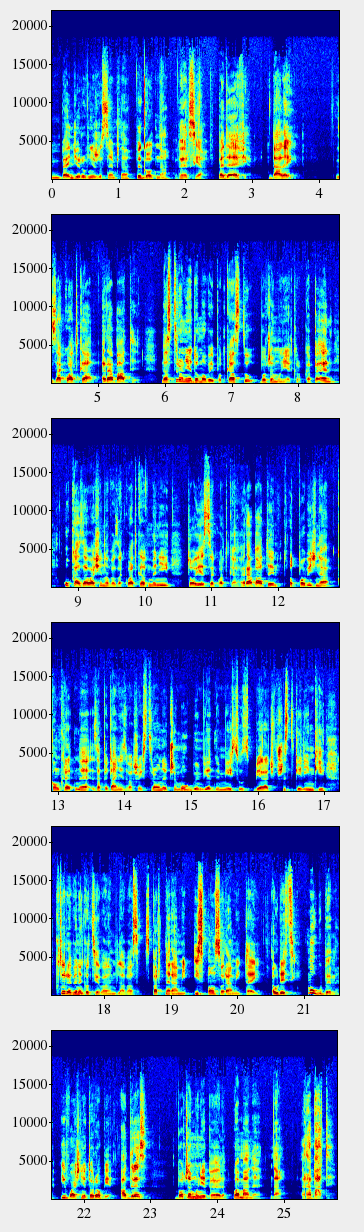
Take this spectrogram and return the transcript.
Będzie również dostępna wygodna wersja w PDF-ie. Dalej, Zakładka rabaty. Na stronie domowej podcastu boczemunie.pl ukazała się nowa zakładka w menu. To jest zakładka rabaty. Odpowiedź na konkretne zapytanie z Waszej strony, czy mógłbym w jednym miejscu zbierać wszystkie linki, które wynegocjowałem dla Was z partnerami i sponsorami tej audycji. Mógłbym i właśnie to robię. Adres boczemunie.pl łamane na rabaty.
